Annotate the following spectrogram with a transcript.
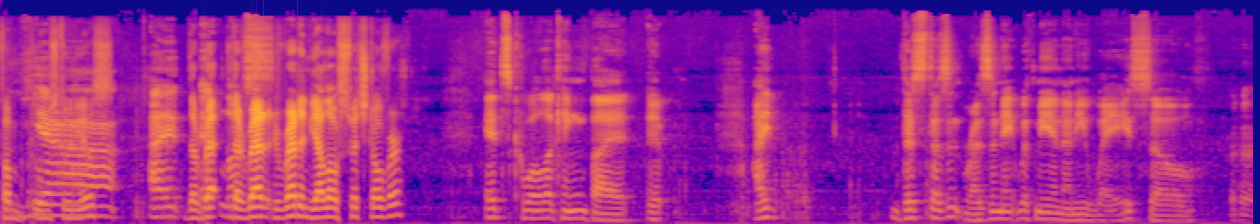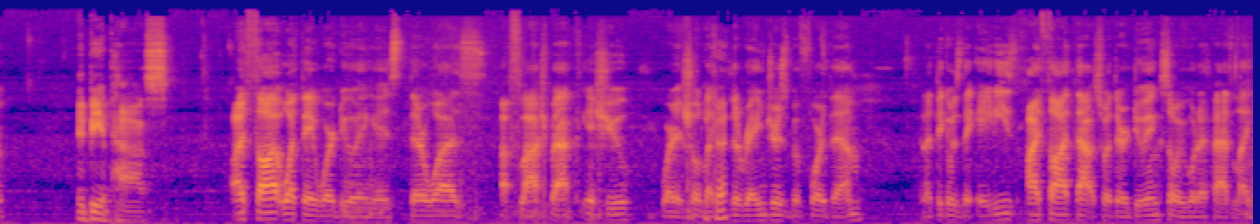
from Boom Studios. I The red, the red, red and yellow switched over. It's cool looking, but it, I, this doesn't resonate with me in any way, so Mm-hmm. it'd be a pass. I thought what they were doing is there was a flashback issue where it showed like Okay. the Rangers before them, and I think it was the '80s. I thought that's what they're doing, so we would have had like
